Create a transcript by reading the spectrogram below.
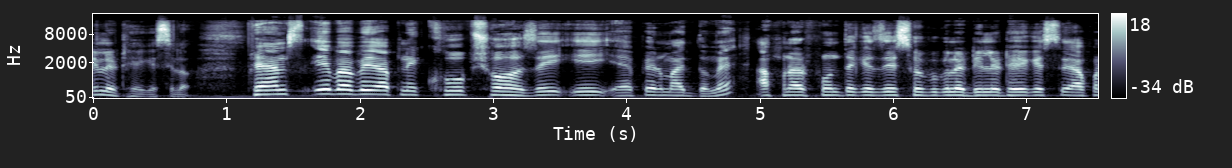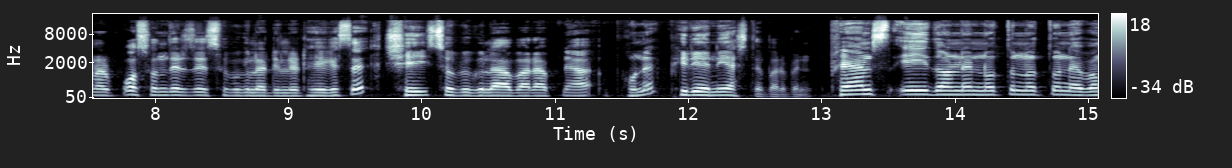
ডিলিট হয়ে গেছিল। ফ্রেন্ডস এভাবে আপনি খুব সহজেই এই অ্যাপের মাধ্যমে আপনার ফোন থেকে যে ছবিগুলো ডিলিট হয়ে গেছে, আপনার পছন্দের যে ছবিগুলো ডিলিট হয়ে গেছে, সেই ছবিগুলো আবার আপনি ফোনে ফিরিয়ে নিয়ে আসতে পারবেন। ফ্রেন্ডস এই ধরনের নতুন নতুন এবং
